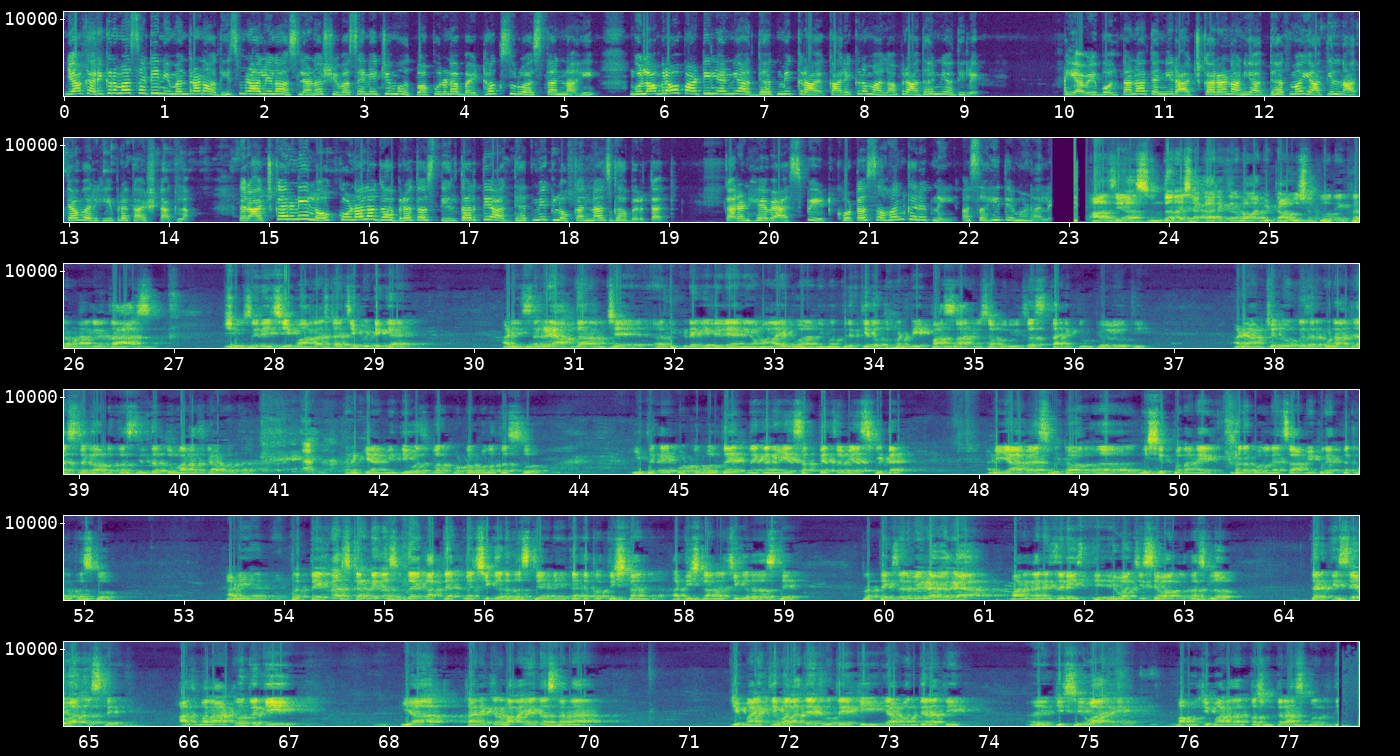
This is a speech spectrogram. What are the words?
या कार्यक्रमासाठी निमंत्रण आधीच मिळालेलं असल्यानं शिवसेनेची महत्त्वपूर्ण बैठक सुरू असतानाही गुलाबराव पाटील यांनी आध्यात्मिक कार्यक्रमाला प्राधान्य दिले. यावेळी बोलताना त्यांनी राजकारण आणि अध्यात्म यातील नात्यावरही प्रकाश टाकला. राजकारणी लोक कोणाला घाबरत असतील तर ते आध्यात्मिक लोकांनाच घाबरतात. कारण हे व्यासपीठ खोटं सहन करत नाही असंही ते म्हणाले. आज या सुंदर अशा कार्यक्रमाला मी टाळू शकलो नाही. खरं म्हणाले तर आज शिवसेनेची महाराष्ट्राची मिटिंग आहे. आणि सगळे आमदार आमचे तिकडे गेलेले आणि आम्हालाही निमंत्रित केलं होतं पण मी पाच सहा दिवसापूर्वीच तारीख देऊन ठेवली होती. आणि आमचे लोक जर कोणाला जास्त घाबरत असतील तर तुम्हालाच घाबरतात. कारण की आम्ही दिवसभर खोटं बोलत असतो. इथं काही खोटं बोलता येत नाही कारण हे सत्याचं व्यासपीठ आहे. आणि या व्यासपीठावर निश्चितपणाने खरं बोलण्याचा आम्ही प्रयत्न करत असतो. आणि प्रत्येक राजकारणीला सुद्धा एक अध्यात्माची गरज असते आणि एखाद्या प्रतिष्ठान अधिष्ठानाची गरज असते. प्रत्येक जण वेगळ्या वेगळ्या मार्गाने जरी देवाची सेवा करत असलं तर ती सेवाच असते आज मला आठवतं की या कार्यक्रमाला येत असताना जी माहिती मला देत होते की या मंदिरातील जी सेवा आहे भाऊजी महाराजांपासून तर आजपर्यंत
